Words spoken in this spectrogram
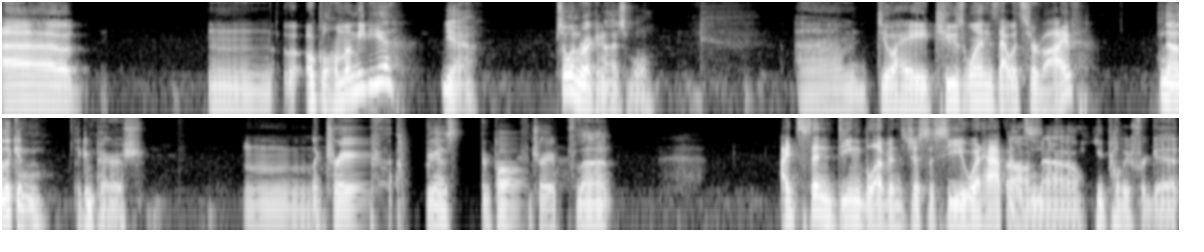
Uh, mm, Oklahoma media. Yeah, someone recognizable. Um, do I choose ones that would survive? No, they can. They can perish. Mm, Like Trey. Trey for that. I'd send Dean Blevins just to see what happens. Oh no, he'd probably forget.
